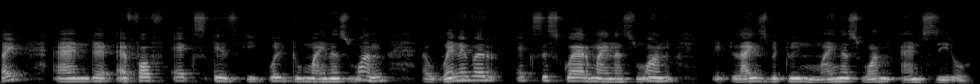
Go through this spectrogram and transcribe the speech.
right? And f of x is equal to minus 1 uh, whenever x square minus 1 it lies between minus 1 and 0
